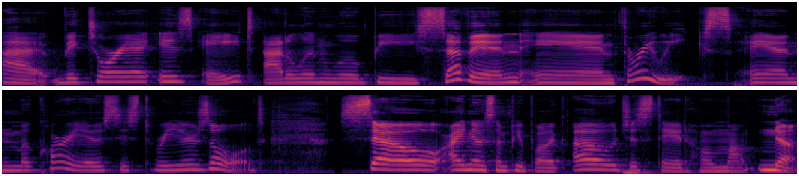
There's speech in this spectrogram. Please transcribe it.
Uh, Victoria is eight. Adeline will be seven in three weeks, and Macarios is three years old. So I know some people are like, "Oh, just stay at home mom." No,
